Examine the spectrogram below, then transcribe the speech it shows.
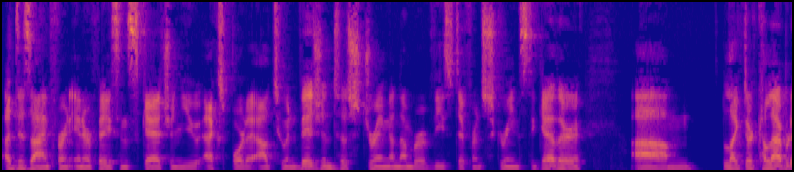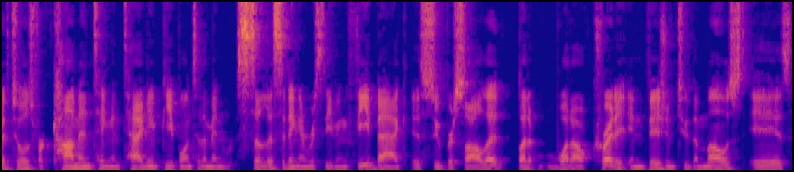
a design for an interface in Sketch and you export it out to InVision to string a number of these different screens together, um, like their collaborative tools for commenting and tagging people into them and soliciting and receiving feedback is super solid. But what I'll credit InVision to the most is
